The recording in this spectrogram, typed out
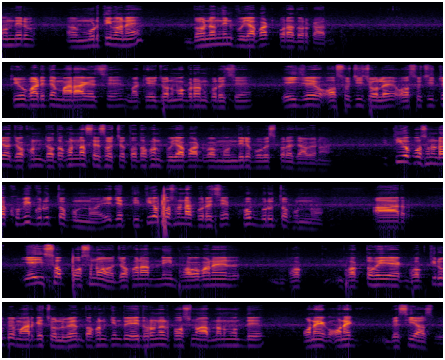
মন্দির মূর্তি মানে দৈনন্দিন পূজা পাঠ করা দরকার। কেউ বাড়িতে মারা গেছে বা কেউ জন্মগ্রহণ করেছে, এই যে অসুচি চলে অসুচিটা যখন, যতক্ষণ না শেষ হচ্ছে, ততক্ষণ পূজা পাঠ বা মন্দিরে প্রবেশ করা যাবে না। তৃতীয় প্রশ্নটা খুবই গুরুত্বপূর্ণ। এই যে তৃতীয় প্রশ্নটা করেছে, খুব গুরুত্বপূর্ণ। আর এই সব প্রশ্ন যখন আপনি ভগবানের ভক- ভক্ত হয়ে এক ভক্তিরূপে মার্গে চলবেন, তখন কিন্তু এই ধরনের প্রশ্ন আপনার মধ্যে অনেক অনেক বেশি আসবে।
